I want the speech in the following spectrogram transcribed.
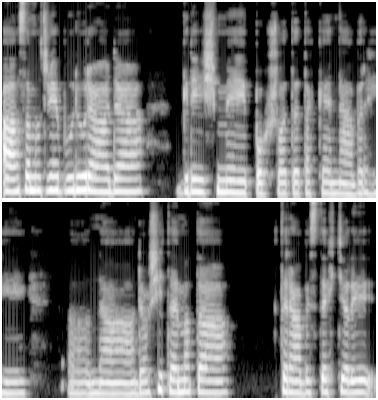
A samozřejmě budu ráda, když mi pošlete také návrhy eh, na další témata, která byste chtěli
